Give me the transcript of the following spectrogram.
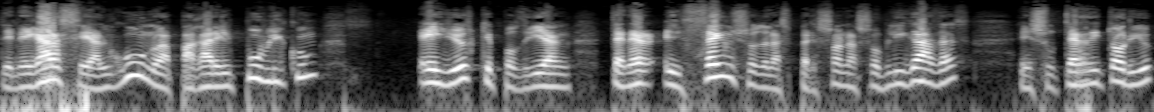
de negarse alguno a pagar el publicum, ellos que podrían tener el censo de las personas obligadas en su territorio,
